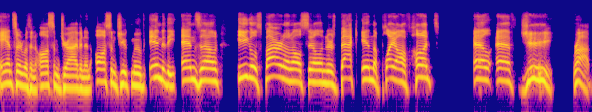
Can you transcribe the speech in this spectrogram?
answered with an awesome drive and an awesome juke move into the end zone. Eagles firing on all cylinders, back in the playoff hunt. LFG. Rob,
